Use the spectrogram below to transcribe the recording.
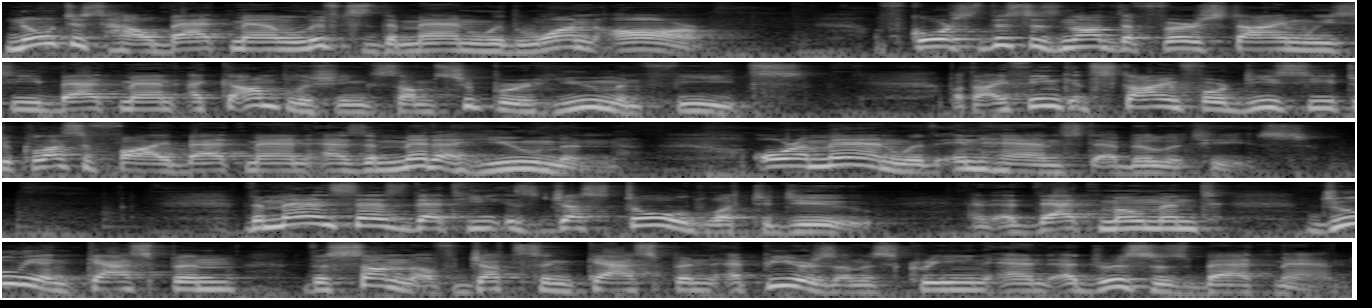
Notice how Batman lifts the man with one arm. Of course, this is not the first time we see Batman accomplishing some superhuman feats. But I think it's time for DC to classify Batman as a meta-human, or a man with enhanced abilities. The man says that he is just told what to do, and at that moment, Julian Caspin, the son of Judson Caspin, appears on a screen and addresses Batman.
